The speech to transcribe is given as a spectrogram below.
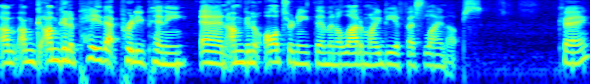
I'm I'm I'm going to pay that pretty penny, and I'm going to alternate them in a lot of my DFS lineups. Okay.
